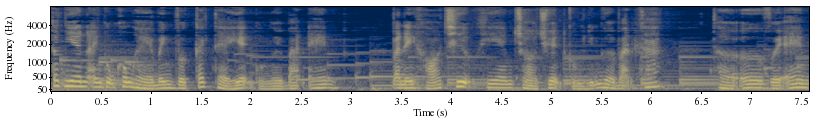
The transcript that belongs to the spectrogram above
Tất nhiên anh cũng không hề bênh vực cách thể hiện của người bạn em. Bạn ấy khó chịu khi em trò chuyện cùng những người bạn khác, thờ ơ với em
